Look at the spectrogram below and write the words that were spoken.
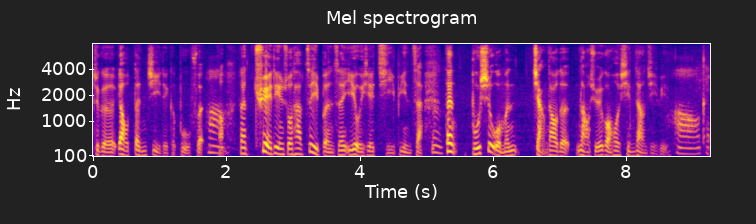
这个要登记的一个部分啊。那确定说他自己本身也有一些疾病在，但不是我们讲到的脑血管或心脏疾病。好，OK。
